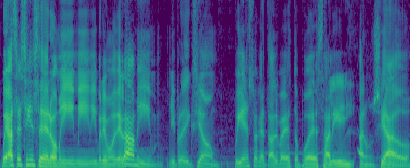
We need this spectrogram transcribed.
Voy a ser sincero, mi, mi, mi, mi, mi predicción, pienso que tal vez esto puede salir anunciado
